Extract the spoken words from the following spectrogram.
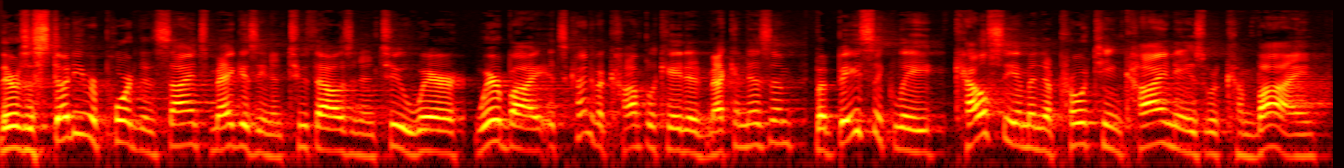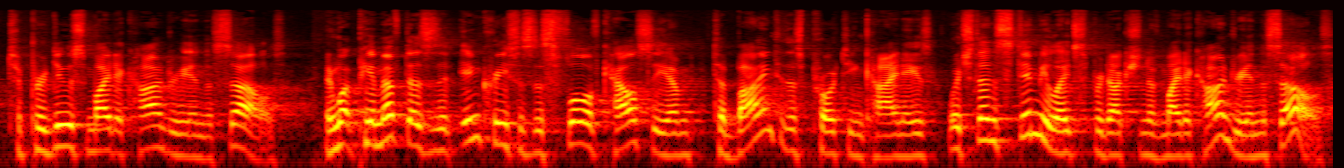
There was a study reported in Science magazine in 2002 where, whereby it's kind of a complicated mechanism, but basically calcium and the protein kinase would combine to produce mitochondria in the cells. And what PEMF does is it increases this flow of calcium to bind to this protein kinase, which then stimulates the production of mitochondria in the cells.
